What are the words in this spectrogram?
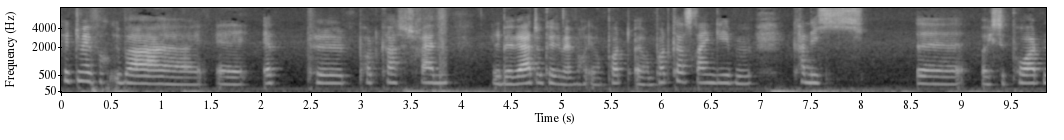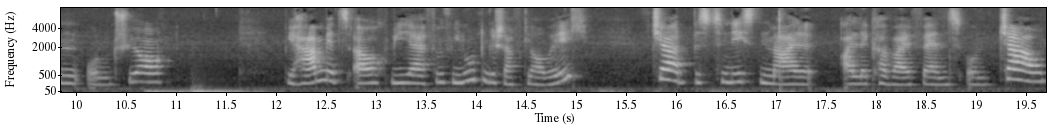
könnt ihr mir einfach über äh, Apple Podcast schreiben. Eine Bewertung könnt ihr mir einfach euren, Pod, euren Podcast reingeben. Kann ich äh, euch supporten und ja. Wir haben jetzt auch wieder fünf Minuten geschafft, glaube ich. Tja, bis zum nächsten Mal alle Kawaii-Fans und ciao!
